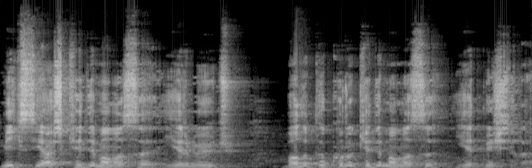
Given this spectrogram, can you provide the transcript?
mix yaş kedi maması 23, balıklı kuru kedi maması 70 lira.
